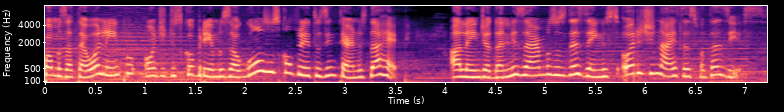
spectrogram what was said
Fomos até o Olimpo, onde descobrimos alguns dos conflitos internos da rap, além de analisarmos os desenhos originais das fantasias.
